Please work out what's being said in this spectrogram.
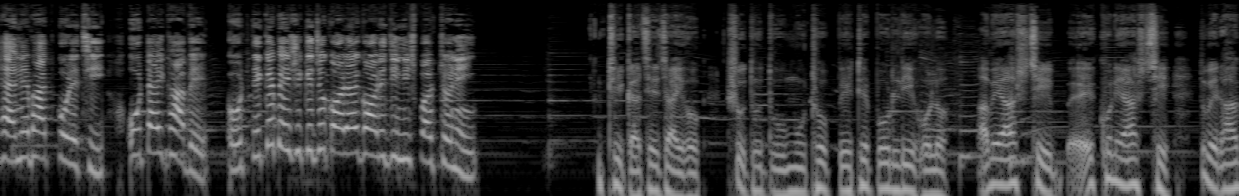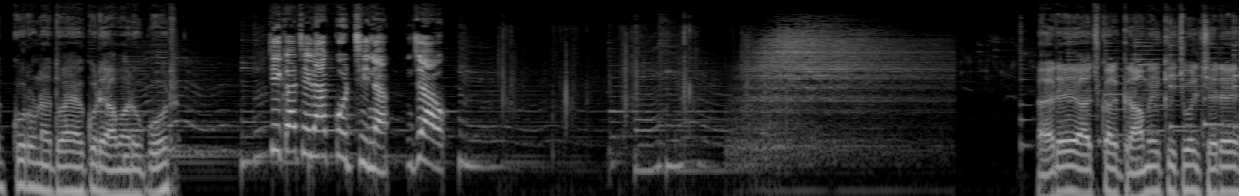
ফ্যানে ভাত করেছি ওটাই খাবে। ওর থেকে বেশি কিছু করার ঘরে জিনিসপত্র নেই। ঠিক আছে যাই হোক শুধু দু মুঠো পেটে পড়লি হলো। আমি আসছি এক্ষুনি আসছি। তুমি রাগ করো না দয়া করে আমার উপর। আছে রাগ করছি না। যাও। আরে আজকাল গ্রামে কি চলছে রে?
